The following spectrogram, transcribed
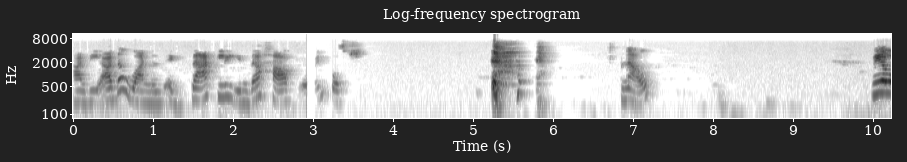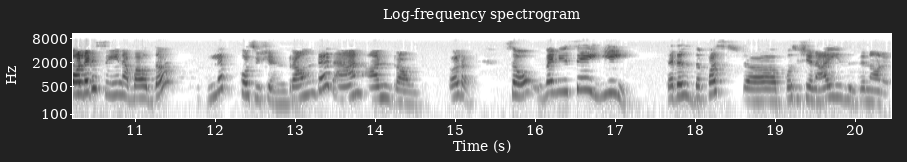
and the other one is exactly in the half open position. now, we have already seen about the lip position, rounded and unrounded. Alright. So, when you say E, that is the first uh, position, I is written on it.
